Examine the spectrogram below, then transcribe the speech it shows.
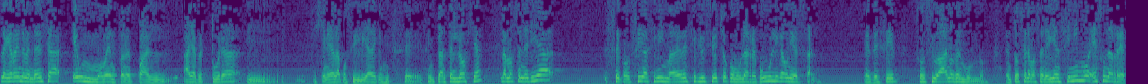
La guerra de independencia es un momento en el cual hay apertura y se genera la posibilidad de que se, se implanten logias. La masonería se concibe a sí misma desde el siglo XVIII como una república universal, es decir, son ciudadanos del mundo. Entonces la masonería en sí mismo es una red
